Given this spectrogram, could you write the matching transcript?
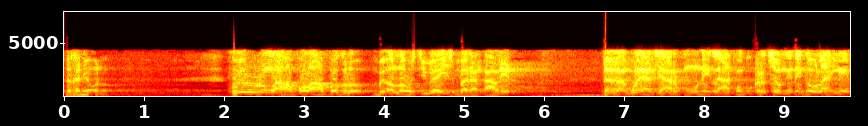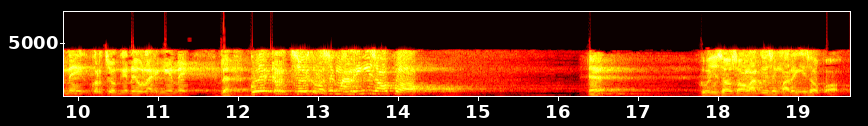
Lah kan ya ngono. Kowe urung lah apa-apa ku lho, mbek Allah wis diwehi sembarang kalir. Lah kok kowe aja arep muni lek aku ku kerja ngene engko oleh ngene, kerja ngene oleh ngene. Lah kowe kerja iku lho sing maringi sapa? Ya. Kowe iso salat iku sing maringi sapa?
